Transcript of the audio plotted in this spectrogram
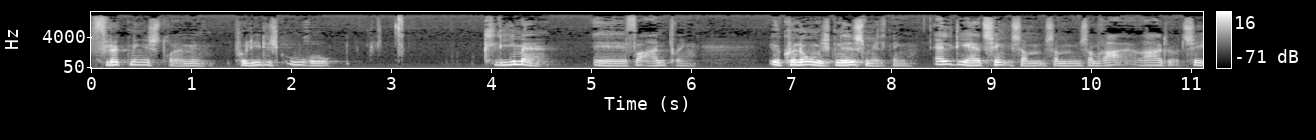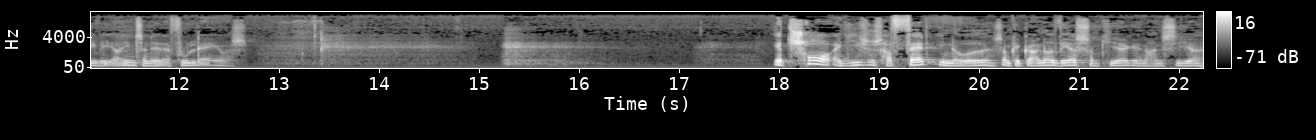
flygtningestrømme, politisk uro, klimaforandring, økonomisk nedsmeltning. Alle de her ting, som, som, som radio, tv og internet er fuldt af os. Jeg tror, at Jesus har fat i noget, som kan gøre noget ved os som kirke, når han siger,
